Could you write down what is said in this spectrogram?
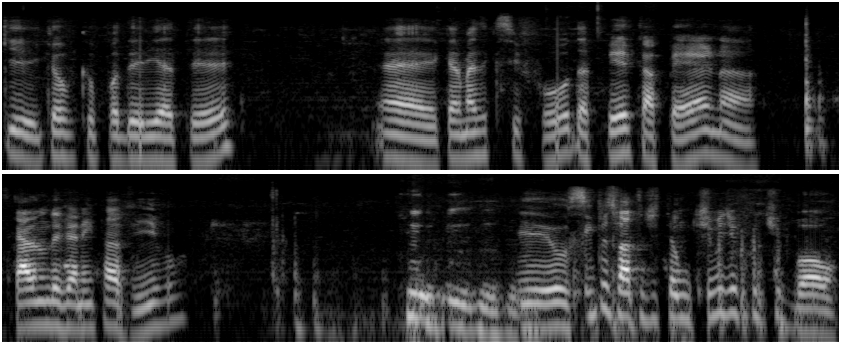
que, que, eu, que eu poderia ter. É, quero mais é que se foda, perca a perna. Esse cara não devia nem estar vivo. E o simples fato de ter um time de futebol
